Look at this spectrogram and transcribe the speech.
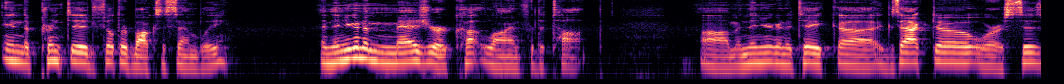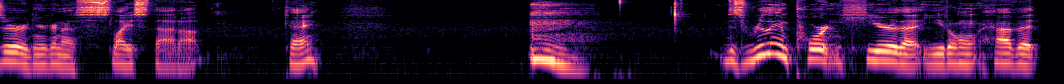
in the printed filter box assembly. And then you're going to measure a cut line for the top. Um, and then you're going to take uh, X-Acto or a scissor and you're going to slice that up. Okay. it's really important here that you don't have it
